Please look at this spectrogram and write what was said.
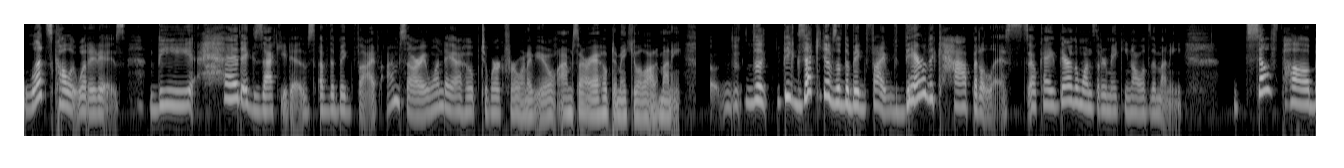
Let's call it what it is. The head executives of the Big Five. I'm sorry, one day I hope to work for one of you. I'm sorry, I hope to make you a lot of money. The, the executives of the Big Five, they're the capitalists, okay? They're the ones that are making all of the money. Self pub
